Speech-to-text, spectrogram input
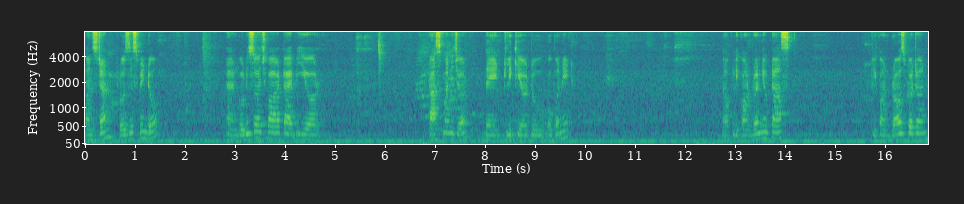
Once done close this window and go to search bar type here task manager then click here to open it. Now click on run new task click on browse button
